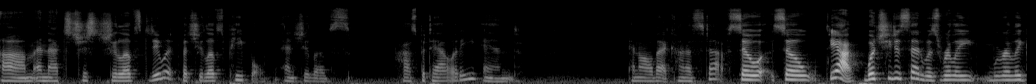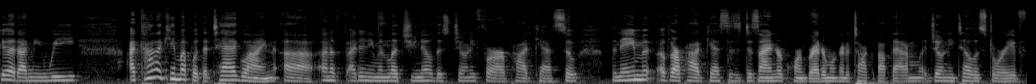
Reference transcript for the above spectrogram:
Um, and that's just, she loves to do it, but she loves people and she loves hospitality and and all that kind of stuff. So so yeah, what she just said was really really good. I mean, we I kind of came up with a tagline. Uh, I didn't even let you know this, Joni, for our podcast. So the name of our podcast is Designer Cornbread, and we're going to talk about that. I'm going to let Joni tell the story of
